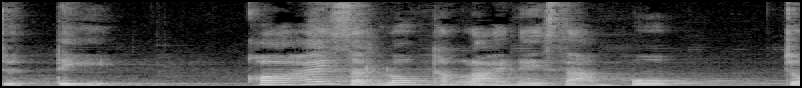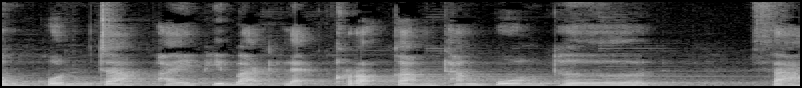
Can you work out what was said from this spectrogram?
จุติ ขอให้สัตว์โลกทั้งหลายในสามภพ จงพ้นจากภัยพิบัติและเคราะห์กรรมทั้งปวงเถิด สา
